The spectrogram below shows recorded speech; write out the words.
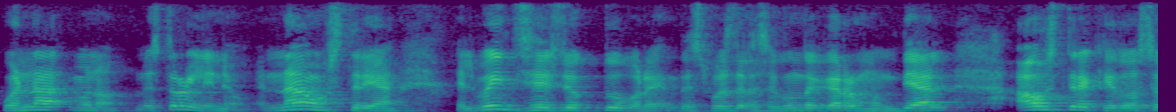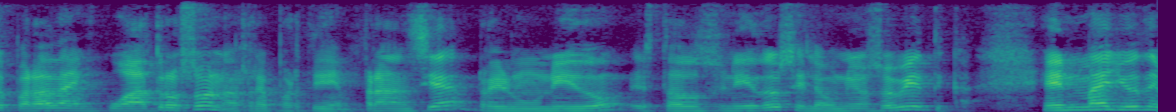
bueno, en Austria, el 26 de octubre, después de la Segunda Guerra Mundial, Austria quedó separada en cuatro zonas, repartida en Francia, Reino Unido, Estados Unidos y la Unión Soviética. En mayo de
